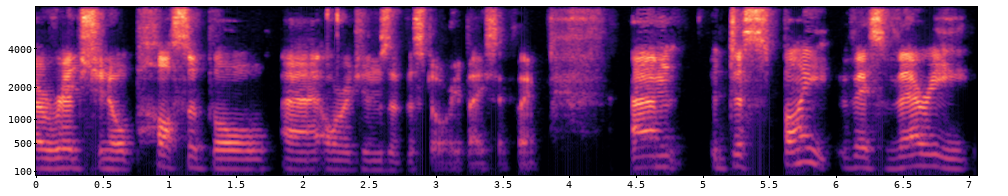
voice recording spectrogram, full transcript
original possible uh, origins of the story, basically. Um, despite this very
